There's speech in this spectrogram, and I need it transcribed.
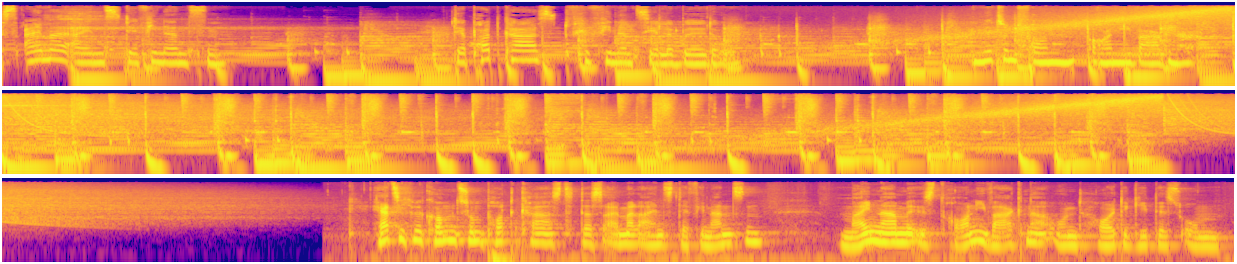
Das Einmaleins der Finanzen. Der Podcast für finanzielle Bildung. Mit und von Ronny Wagner. Herzlich willkommen zum Podcast Das Einmaleins der Finanzen. Mein Name ist Ronny Wagner und heute geht es um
